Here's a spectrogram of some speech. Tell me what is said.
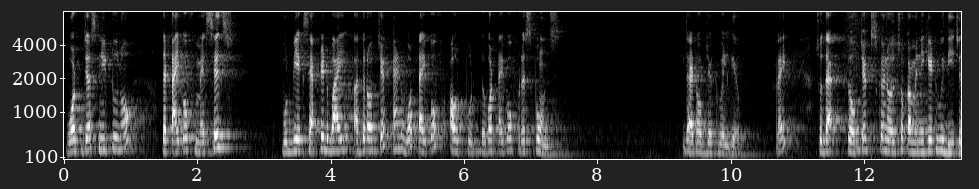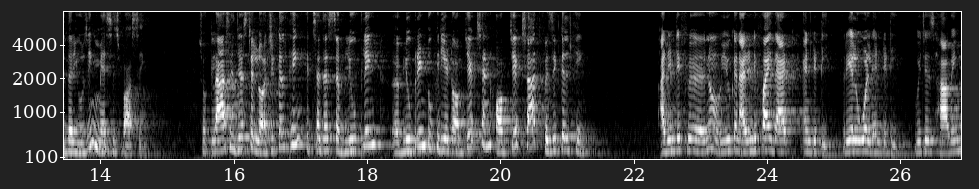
What just need to know? The type of message would be accepted by other object and what type of output the what type of response that object will give right. So, that the objects can also communicate with each other using message passing. So, class is just a logical thing, it suggests a blueprint, a blueprint to create objects and objects are physical thing. Identify, uh, no, you can identify that entity, real world entity which is having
